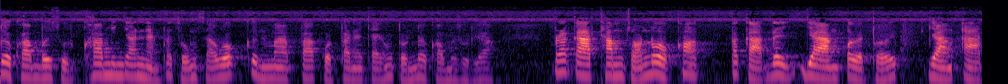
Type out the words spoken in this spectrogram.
ด้วยความบริสุทธิ์ความยืนยันแห่งพระสงฆ์สาวกขึ้นมาปรากฏภายในใจของตนด้วยความบริสุทธิ์แล้ว ประกาศธรรมสอนโลกก็ประกาศได้อย่างเปิดเผยอย่างอาจ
